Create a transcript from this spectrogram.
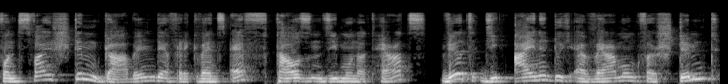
Von zwei Stimmgabeln der Frequenz f 1700 Hz wird die eine durch Erwärmung verstimmt,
